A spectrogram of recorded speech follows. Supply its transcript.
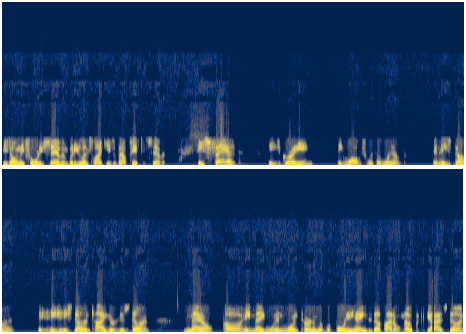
He's only 47, but he looks like he's about 57. He's fat. He's graying. He walks with a limp, and he's done. He, he, he's done. Tiger is done. Now, uh, he may win one tournament before he hangs it up. I don't know, but the guy's done.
